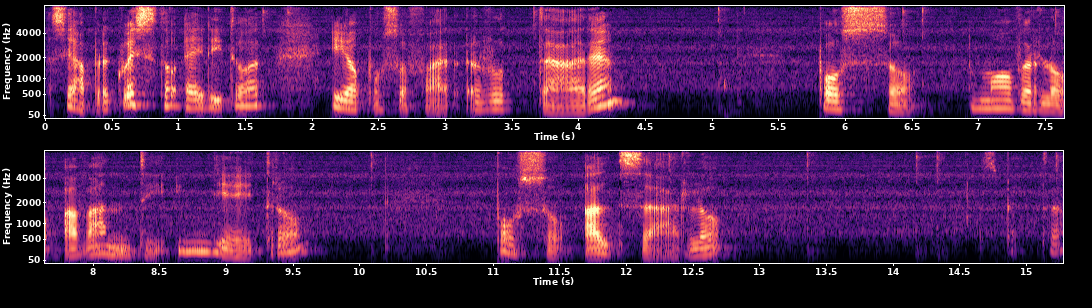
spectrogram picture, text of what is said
si apre questo editor io posso far rotare posso muoverlo avanti indietro posso alzarlo aspetta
